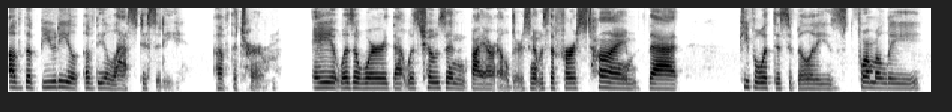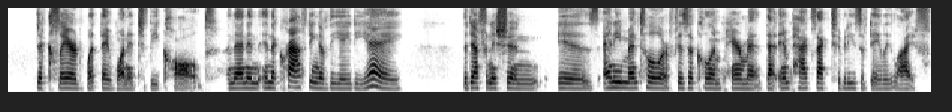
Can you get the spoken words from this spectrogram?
of the beauty of the elasticity of the term. A, it was a word that was chosen by our elders, and it was the first time that people with disabilities formally declared what they wanted to be called. And then in, in the crafting of the ADA, the definition is any mental or physical impairment that impacts activities of daily life,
